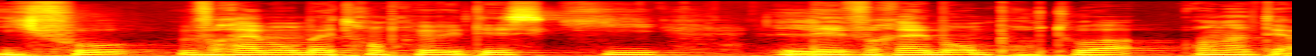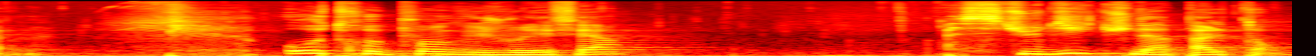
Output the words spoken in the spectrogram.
Il faut vraiment mettre en priorité ce qui l'est vraiment pour toi en interne. Autre point que je voulais faire, si tu dis que tu n'as pas le temps,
